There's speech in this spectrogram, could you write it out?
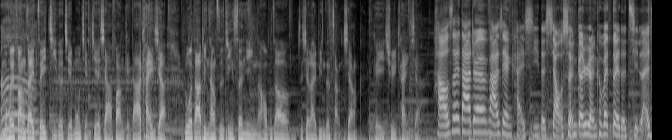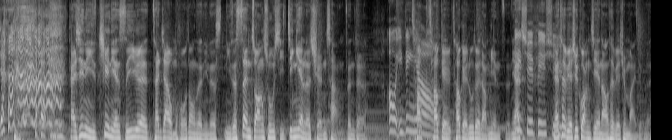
我们会放在这一集的节目简介下方给大家看一下。如果大家平常只是听声音，然后不知道这些来宾的长相，可以去看一下。好，所以大家就会发现凯西的笑声跟人可不可以对得起来？这样。凯西，你去年十一月参加我们活动的，你的你的盛装出席惊艳了全场，真的。哦，一定要超，超给超给陆队长面子，你还必须必须，你还特别去逛街，然后特别去买，对不对？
